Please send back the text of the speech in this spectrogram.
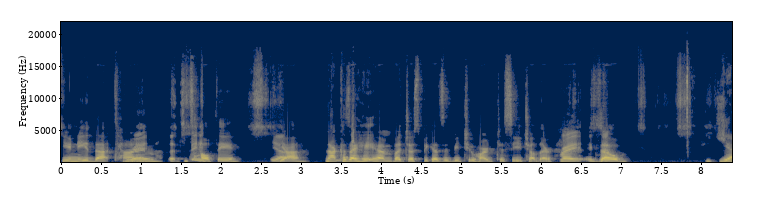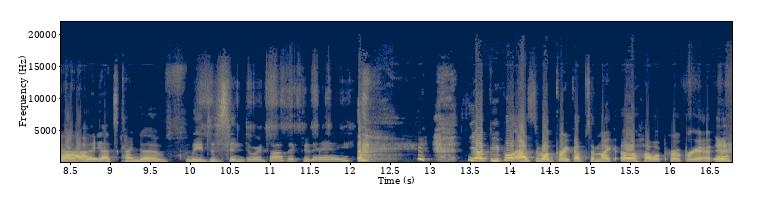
you need that time. Right. That's It's healthy. Yeah. Yeah. Not because I hate him, but just because it'd be too hard to see each other. Right. Exactly. So, yeah, that's kind of leads us into our topic today. yeah. People asked about breakups. I'm like, oh, how appropriate. we're,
